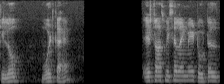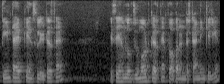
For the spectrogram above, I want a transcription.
किलो वोल्ट का है। इस ट्रांसमिशन लाइन में टोटल तीन टाइप के इंसुलेटर्स हैं। इसे हम लोग जूम आउट करते हैं प्रॉपर अंडरस्टैंडिंग के लिए।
